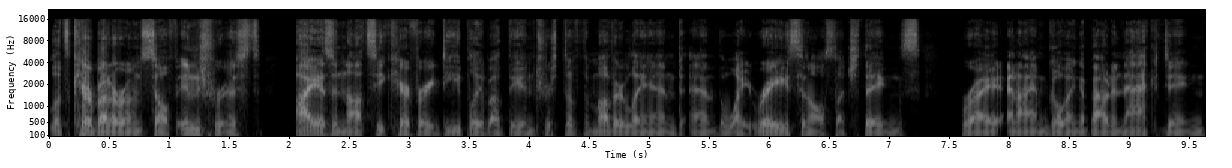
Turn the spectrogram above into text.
let's care about our own self-interest. I, as a Nazi, care very deeply about the interest of the motherland and the white race and all such things, right? And I am going about enacting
